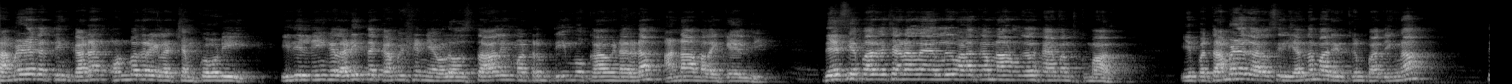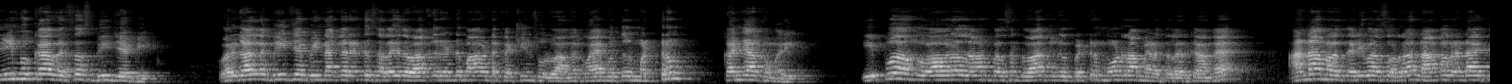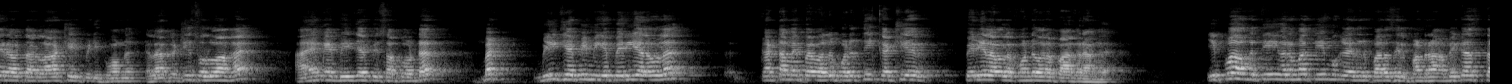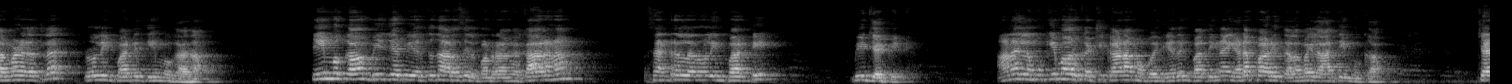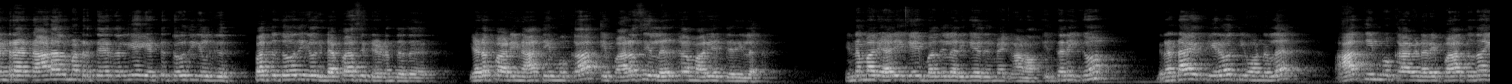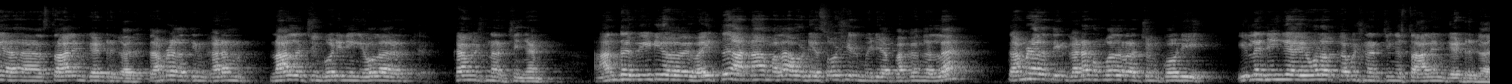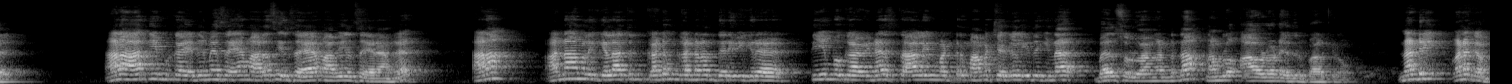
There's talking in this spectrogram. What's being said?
தமிழகத்தின் கடன் ஒன்பதரை லட்சம் கோடி. இதில் நீங்கள் அடித்த கமிஷன் எவ்வளவு? ஸ்டாலின் மற்றும் திமுகவினரிடம் அண்ணாமலை கேள்வி. தேசிய பார்வை சேனல் நேயர்களுக்கு வணக்கம். நான் உங்கள் ஹேமந்த் குமார். இப்போ தமிழக அரசியல் எந்த மாதிரி இருக்குன்னு பார்த்தீங்கன்னா திமுக வெர்சஸ் பிஜேபி ஒரு காலத்தில் பிஜேபின்னாக்க ரெண்டு சதவீத வாக்கு ரெண்டு மாவட்ட கட்சின்னு சொல்லுவாங்க கோயம்புத்தூர் மற்றும் கன்னியாகுமரி. இப்போ அவங்க ஓவரால் லெவன் பர்சன்ட் வாக்குகள் பெற்று மூன்றாம் இடத்துல இருக்காங்க. அண்ணாமலை தெளிவாக சொல்கிறார் நாங்கள் ரெண்டாயிரத்தி இருபத்தாறில் ஆட்சியை பிடிப்போம்னு. எல்லா கட்சியும் சொல்லுவாங்க. IMA BJP supporter but BJP மிகப்பெரிய அளவில் கட்டமைப்பை வலுப்படுத்தி கட்சியை பெரிய லெவலில் கொண்டு வர பார்க்குறாங்க இப்போ அவங்க தீவிரமாக திமுக எதிர்ப்பு அரசியல் பண்ணுறாங்க பிகாஸ் தமிழகத்தில் ரூலிங் பார்ட்டி திமுக தான். திமுகவும் பிஜேபி எடுத்து தான் அரசியல் பண்ணுறாங்க காரணம் சென்ட்ரலில் ரூலிங் பார்ட்டி பிஜேபி ஆனால் இதில் முக்கியமாக ஒரு கட்சி காணாமல் போயிருக்கு. எதுன்னு பார்த்தீங்கன்னா எடப்பாடி தலைமையில் அதிமுக. சென்ற நாடாளுமன்ற தேர்தலையே எட்டு தொகுதிகளுக்கு பத்து தொகுதிகளுக்கு டெபாசிட் இருந்தது எடப்பாடியின் அதிமுக. இப்போ அரசியலில் இருக்க மாதிரியே தெரியல. இந்த மாதிரி அறிக்கை பதில் அறிக்கை எதுவுமே காணோம். இத்தனைக்கும் ரெண்டாயிரத்தி இருபத்தி ஒன்றில் அதிமுகவினரை பார்த்து தான் ஸ்டாலின் கேட்டிருக்காரு. தமிழகத்தின் கடன் நாலு லட்சம் கோடி நீங்கள் எவ்வளோ கமிஷனர் அடிச்சிங்க அந்த வீடியோவை வைத்து அண்ணாமலை அவருடைய சோஷியல் மீடியா பக்கங்களில் தமிழகத்தின் கடன் ஒன்பது லட்சம் கோடி. இல்லை நீங்கள் எவ்வளோ கமிஷன் அடிச்சிங்க? ஸ்டாலின் கேட்டிருக்காரு. ஆனால் அதிமுக எதுவுமே செய்யாமல் அரசியல் செய்யாமல் அவியல் செய்கிறாங்க ஆனால் அண்ணாமலைக்கு எல்லாத்துக்கும் கடும் கண்டனம் தெரிவிக்கிற திமுகவினர் ஸ்டாலின் மற்றும் அமைச்சர்கள் இதுக்கு என்ன பதில் சொல்லுவாங்கன்ட்டு தான் நம்மளும் ஆவலோடு எதிர்பார்க்கிறோம். நன்றி வணக்கம்.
